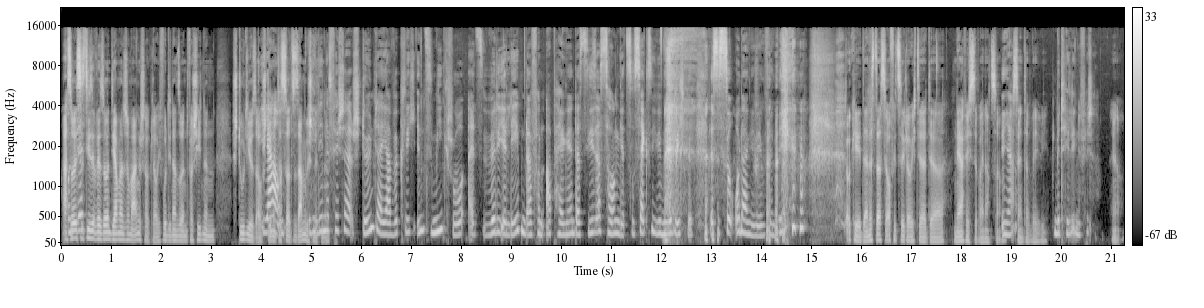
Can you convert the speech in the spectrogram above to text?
Ach so, und ist es diese Version, die haben wir schon mal angeschaut, glaube ich, wo die dann so in verschiedenen Studios auch stehen ja, und das so zusammengeschnitten Helene ist. Fischer stöhnt da ja wirklich ins Mikro, als würde ihr Leben davon abhängen, dass dieser Song jetzt so sexy wie möglich wird. Das ist so unangenehm, finde ich. Okay, dann ist das offiziell, glaube ich, der, der nervigste Weihnachtssong, ja. Santa Baby. Mit Helene Fischer. Ja.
